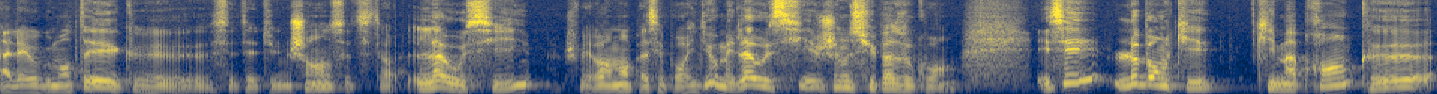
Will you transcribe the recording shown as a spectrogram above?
allait augmenter, que c'était une chance, etc. Là aussi, je vais vraiment passer pour idiot, mais là aussi, je ne suis pas au courant. Et c'est le banquier qui m'apprend que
